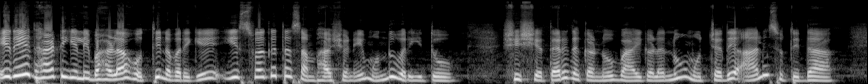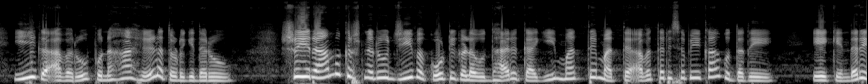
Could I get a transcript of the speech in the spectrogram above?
ಇದೇ ಧಾಟಿಯಲ್ಲಿ ಬಹಳ ಹೊತ್ತಿನವರೆಗೆ ಈ ಸ್ವಗತ ಸಂಭಾಷಣೆ ಮುಂದುವರಿಯಿತು. ಶಿಷ್ಯ ತೆರೆದ ಕಣ್ಣು ಬಾಯಿಗಳನ್ನು ಮುಚ್ಚದೆ ಆಲಿಸುತ್ತಿದ್ದ. ಈಗ ಅವರು ಪುನಃ ಹೇಳತೊಡಗಿದರು. ಶ್ರೀರಾಮಕೃಷ್ಣರು ಜೀವಕೋಟಿಗಳ ಉದ್ಧಾರಕ್ಕಾಗಿ ಮತ್ತೆ ಮತ್ತೆ ಅವತರಿಸಬೇಕಾಗುತ್ತದೆ. ಏಕೆಂದರೆ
